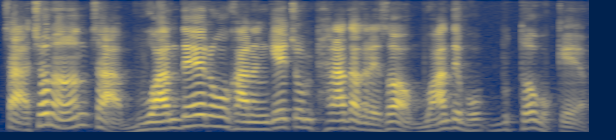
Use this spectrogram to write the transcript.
자, 저는 자, 무한대로 가는 게 좀 편하다 그래서 무한대부터 볼게요.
